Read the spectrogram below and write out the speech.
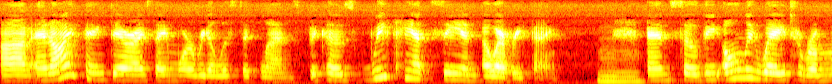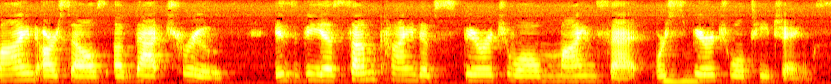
Um, and I think, dare I say, more realistic lens because we can't see and know everything. Mm-hmm. And so the only way to remind ourselves of that truth is via some kind of spiritual mindset or mm-hmm. spiritual teachings.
